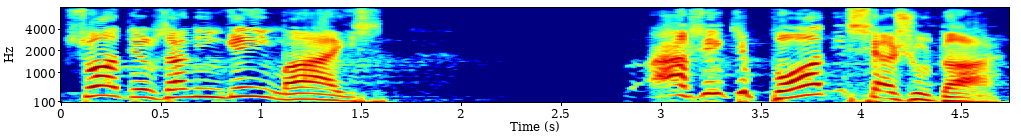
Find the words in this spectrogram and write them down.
só a Deus, a ninguém mais. A gente pode se ajudar,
